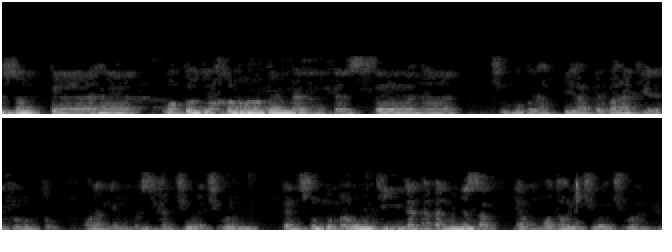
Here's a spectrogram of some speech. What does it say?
zakkaha wa qad khaba man dassaha. Sungguh berbahagia dan beruntung orang yang membersihkan jiwa-jiwanya dan sungguh merugi dan akan menyesal yang mengotori jiwa-jiwanya.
